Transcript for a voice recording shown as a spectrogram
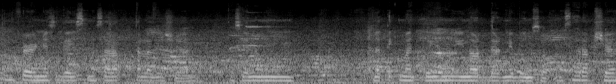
In fairness guys, masarap talaga siya. Kasi nung natikman ko yung in-order ni Bunso, masarap siya.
